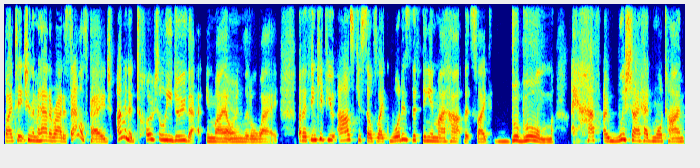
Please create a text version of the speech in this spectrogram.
by teaching them how to write a sales page, I'm going to totally do that in my own little way. But I think if you ask yourself, like, what is the thing in my heart that's like, boom, I have, I wish I had more time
